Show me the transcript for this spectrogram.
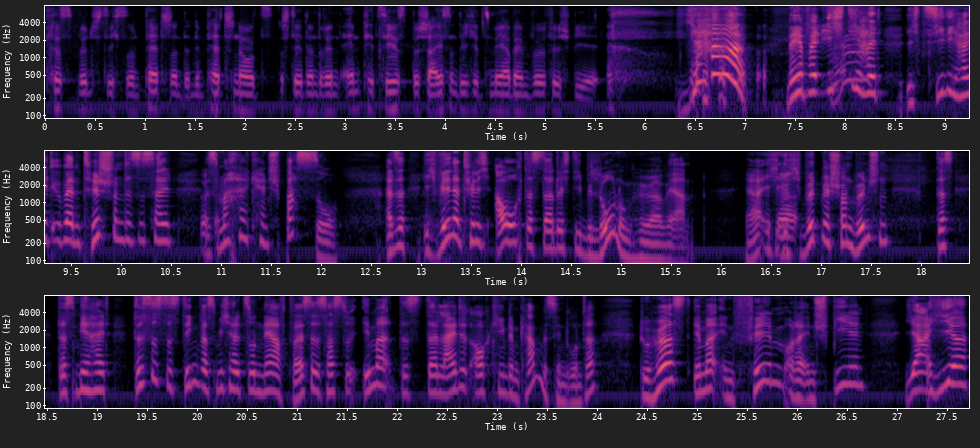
Chris wünscht sich so ein Patch und in den Patch Notes steht dann drin: NPCs bescheißen dich jetzt mehr beim Würfelspiel. Ja! naja, weil ich die halt, ich ziehe die halt über den Tisch und das ist halt, das macht halt keinen Spaß so. Also, ich will natürlich auch, dass dadurch die Belohnungen höher werden. Ja, ich, Ja. ich würde mir schon wünschen, dass, dass mir halt, das ist das Ding, was mich halt so nervt, weißt du, das hast du immer, das, da leidet auch Kingdom Come ein bisschen drunter. Du hörst immer in Filmen oder in Spielen, ja, hier,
